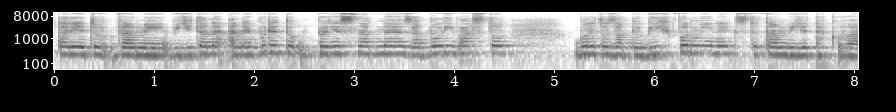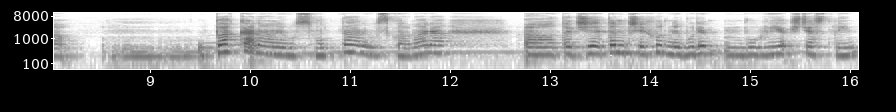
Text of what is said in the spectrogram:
Tady je to velmi viditelné a nebude to úplně snadné, zabolí vás to, bude to za blbých podmínek, jste tam vidět taková um, uplakaná nebo smutná nebo zklamaná, uh, takže ten přechod nebude Bůh ví jak šťastný,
